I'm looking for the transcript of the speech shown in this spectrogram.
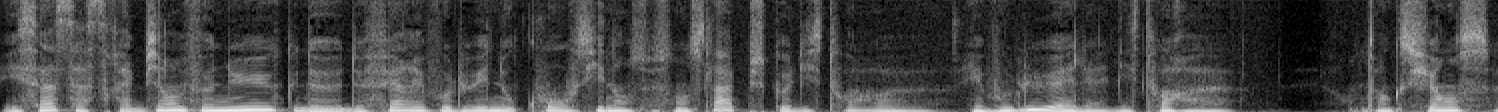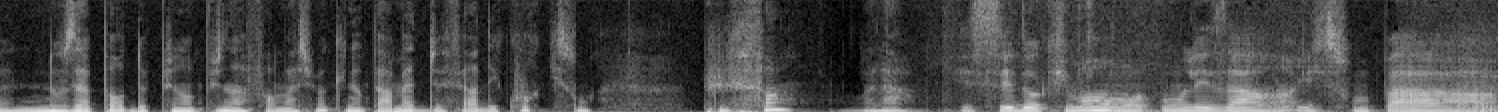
Et, ça, ça serait bienvenu de, faire évoluer nos cours aussi dans ce sens-là, puisque l'histoire euh, évolue. Elle, l'histoire, euh, en tant que science, nous apporte de plus en plus d'informations qui nous permettent de faire des cours qui sont plus fins. Voilà. Et ces documents, on, les a. Hein. Ils sont pas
